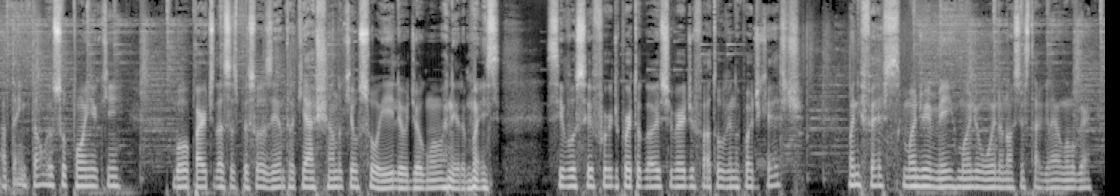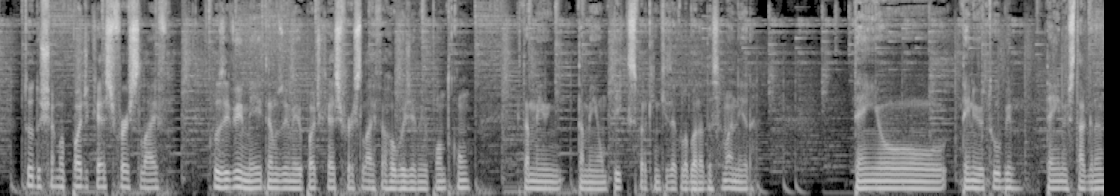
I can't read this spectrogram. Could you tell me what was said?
até então eu suponho que boa parte dessas pessoas entra aqui achando que eu sou ele ou de alguma maneira, mas se você for de Portugal e estiver de fato ouvindo o podcast, manifeste, mande um e-mail, mande um oi no nosso Instagram, em algum lugar. Tudo chama Podcast First Life. Inclusive o e-mail, temos o e-mail podcastfirstlife.gmail.com que também, também é um pix para quem quiser colaborar dessa maneira. Tem, o, tem no YouTube, tem no Instagram,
